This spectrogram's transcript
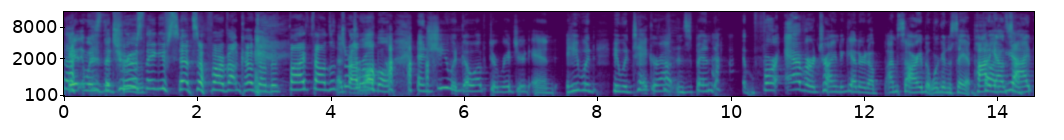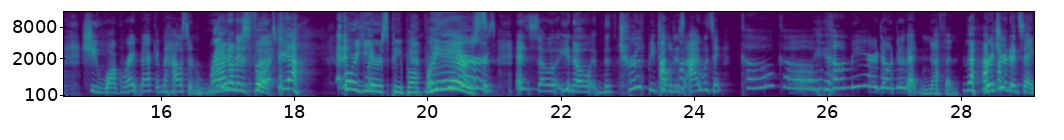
It was the, the truest thing you've said so far about Coco. The five pounds of trouble. trouble. and she would go up to Richard and he would he would take her out and spend forever trying to get her to I'm sorry, but we're gonna say it, potty Potty, yeah. outside. She walk right back in the house and right, Right on his foot. Yeah. For years, people. For years. years. And so, you know, the truth be told is I would say, Coco, come here. Don't do that. Nothing. Richard would say,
